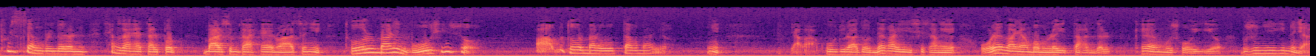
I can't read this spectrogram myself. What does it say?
불생불멸은 생사해탈법 말씀 다 해놨으니 덜 말이 무엇이 있어? 아무 덜말 없다고 말이야. 야가 구주라도 내가 이 세상에 오래 마냥 머물러 있다 한들 갱무소이기여 무슨 이익이 있느냐?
